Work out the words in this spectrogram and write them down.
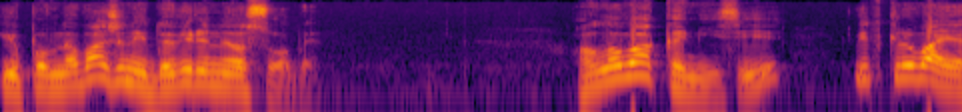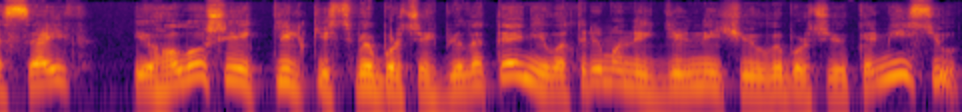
і уповноважені довірені особи. Голова комісії відкриває сейф і оголошує кількість виборчих бюлетенів, отриманих дільничою виборчою комісією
